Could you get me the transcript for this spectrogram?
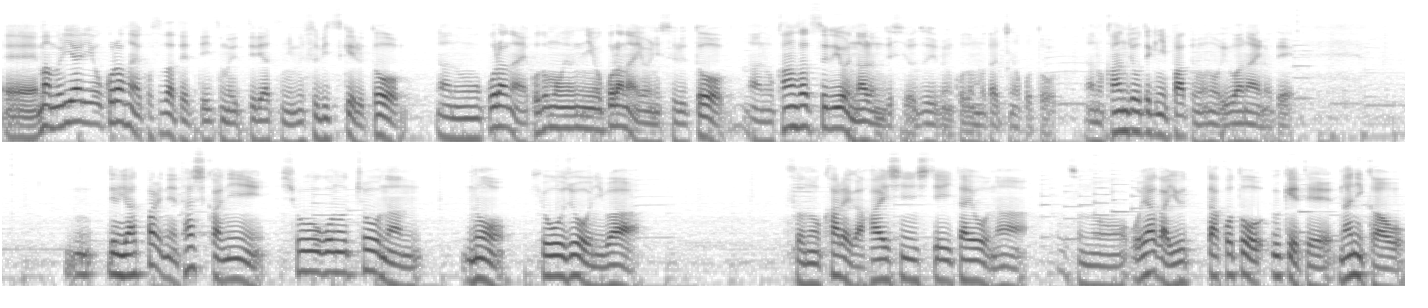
えー、まあ無理やり怒らない子育てっていつも言ってるやつに結びつけるとあの怒らない子供に怒らないようにするとあの観察するようになるんですよ随分子供たちのことを。あの感情的にパッてものを言わないので。でやっぱりね確かに小5の長男の表情にはその彼が配信していたようなその親が言ったことを受けて何かを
